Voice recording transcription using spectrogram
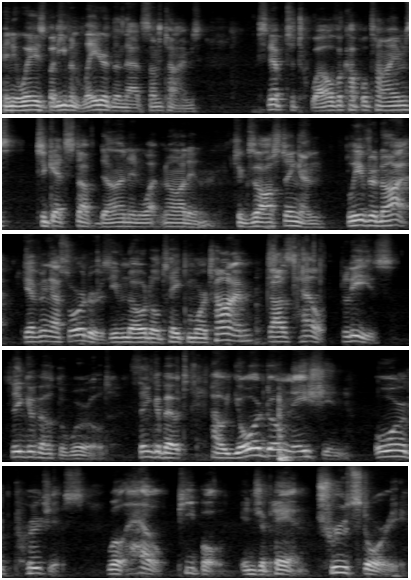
anyways. But even later than that, sometimes stay up to 12 a couple times to get stuff done and whatnot, and it's exhausting. And believe it or not, giving us orders, even though it'll take more time, does help. Please think about the world. Think about how your donation or purchase will help people in Japan. True story.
